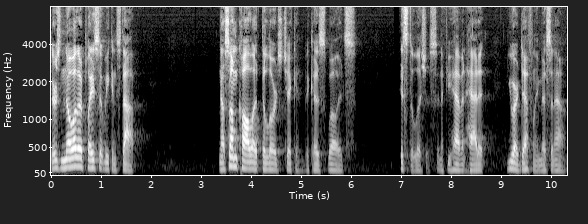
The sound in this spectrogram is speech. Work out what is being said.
There's no other place that we can stop. Now, some call it the Lord's chicken because, well, it's, it's delicious. And if you haven't had it, you are definitely missing out.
